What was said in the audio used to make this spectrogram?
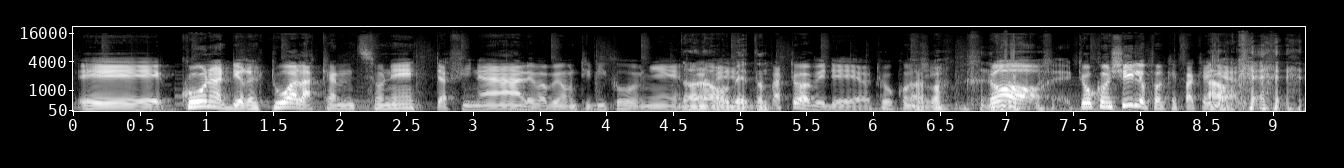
Eh, con addirittura la canzonetta finale, vabbè, non ti dico niente. No, vabbè, no, vabbè, tanto... a vedere, te lo consiglio. Ah, no? no, te lo consiglio perché fa cagare. Ah, ok.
